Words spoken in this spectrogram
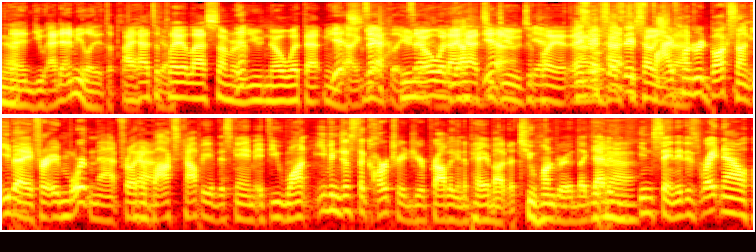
Yeah. then you had to emulate it to play. It. I had to Yeah. play it last summer. Yeah. You know what that means. Yeah, exactly, You know what I had to Yeah. do to Yeah. play it. And I it says it's tell you that. five hundred bucks on eBay for more than that for like Yeah. a box copy of this game. If you want even just the cartridge, you're probably going to pay about a two hundred. Like that is Yeah. insane. It is right now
